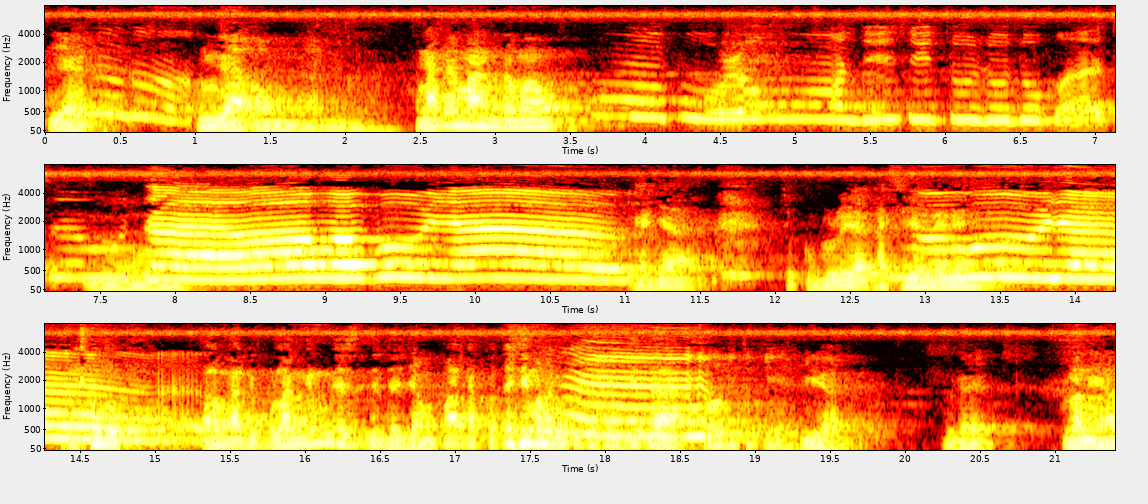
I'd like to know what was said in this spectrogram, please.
Iya. Enggak. Enggak, oh enggak. Kenapa emang nggak mau? Pulang mau di situ duduk aja Oh. udah mau pulang Kayaknya cukup dulu ya, kasihan ini. Kalau nggak dipulangin dia sudah jam 4, takutnya dia malah kita. oh gitu ya Iya. Udah pulang ya.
